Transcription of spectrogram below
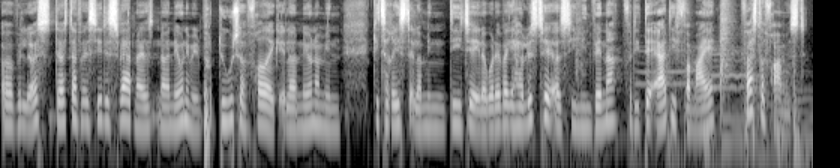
Og vil også, det er også derfor, jeg siger, det er svært, når jeg, når jeg nævner min producer, Frederik, eller nævner min guitarist, eller min DJ, eller whatever. Jeg har lyst til at sige mine venner, fordi det er de for mig, først og fremmest.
